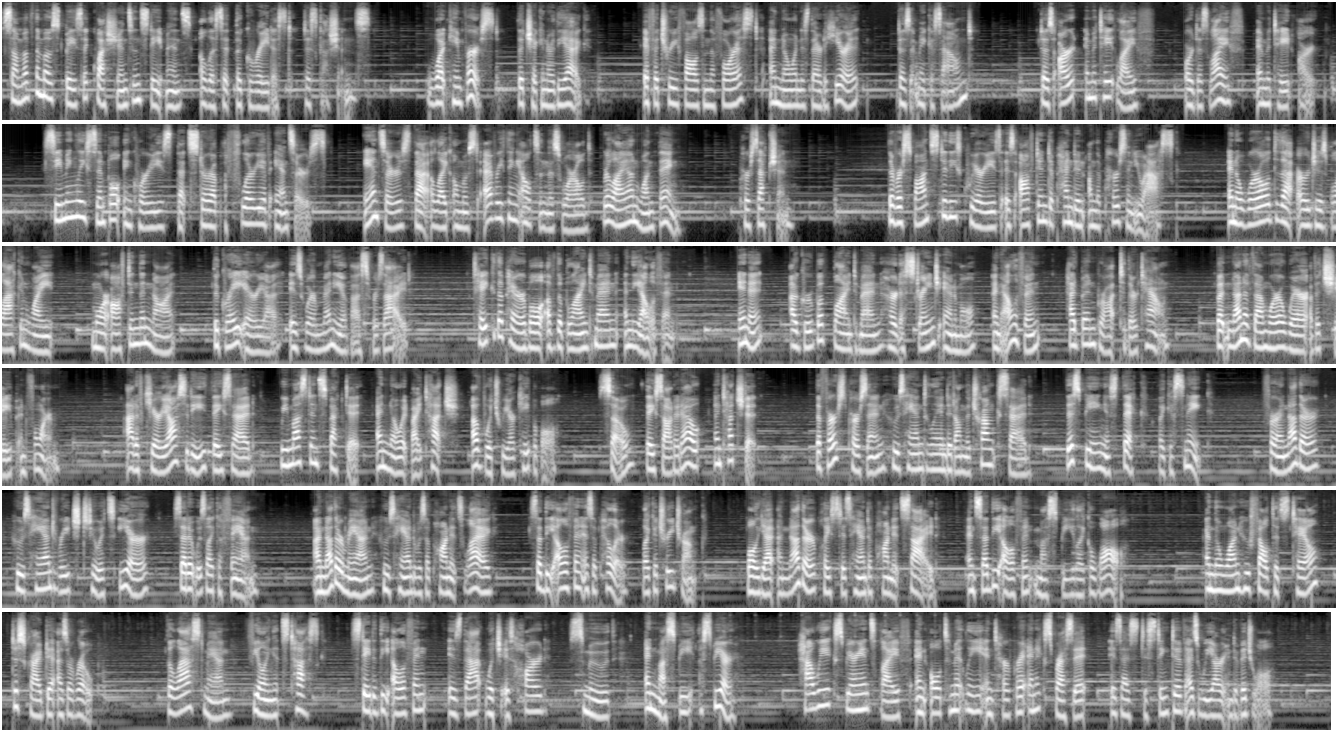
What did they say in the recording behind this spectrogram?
Some of the most basic questions and statements elicit the greatest discussions. What came first, the chicken or the egg? If a tree falls in the forest and no one is there to hear it, does it make a sound? Does art imitate life, or does life imitate art? Seemingly simple inquiries that stir up a flurry of answers. Answers that, like almost everything else in this world, rely on one thing perception. The response to these queries is often dependent on the person you ask. In a world that urges black and white, more often than not, the gray area is where many of us reside. Take the parable of the blind men and the elephant. In it, a group of blind men heard a strange animal, an elephant, had been brought to their town, but none of them were aware of its shape and form. Out of curiosity, they said, We must inspect it and know it by touch, of which we are capable. So they sought it out and touched it. The first person whose hand landed on the trunk said, This being is thick, like a snake. For another, whose hand reached to its ear, said it was like a fan. Another man, whose hand was upon its leg, said the elephant is a pillar, like a tree trunk, while yet another placed his hand upon its side and said the elephant must be like a wall. And the one who felt its tail described it as a rope. The last man, feeling its tusk, stated the elephant is that which is hard, smooth, and must be a spear. How we experience life and ultimately interpret and express it is as distinctive as we are individual.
